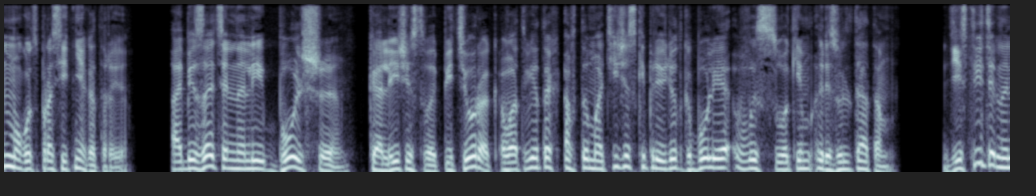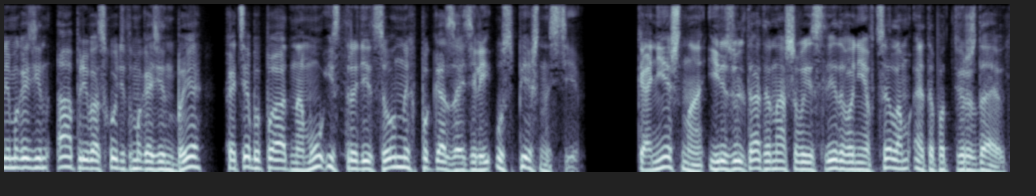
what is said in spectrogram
Могут спросить некоторые. Обязательно ли больше количество пятерок в ответах автоматически приведет к более высоким результатам? Действительно ли магазин А превосходит магазин Б хотя бы по одному из традиционных показателей успешности? Конечно, и результаты нашего исследования в целом это подтверждают.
